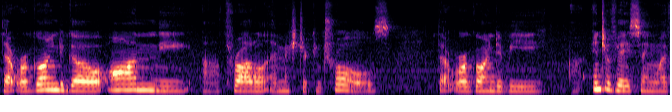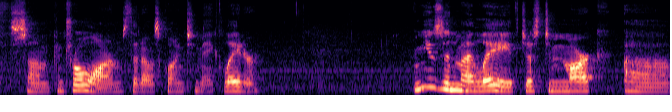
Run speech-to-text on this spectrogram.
that were going to go on the uh, throttle and mixture controls that were going to be uh, interfacing with some control arms that I was going to make later. I'm using my lathe just to mark uh,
